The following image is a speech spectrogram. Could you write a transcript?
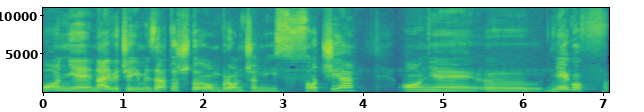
On je najveće ime zato što je on brončan iz Sočija on je, e, njegov e,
